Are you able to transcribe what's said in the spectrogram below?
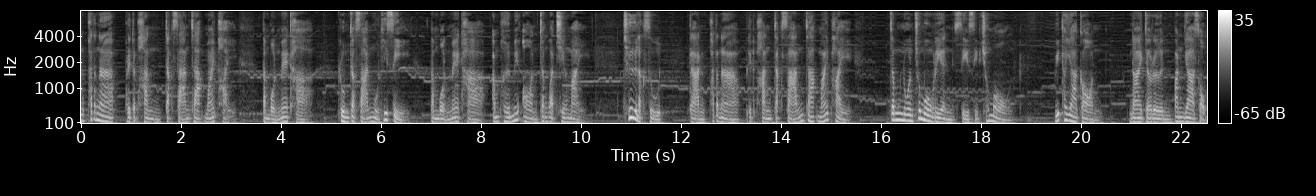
การพัฒนาผลิตภัณฑ์จากสารจากไม้ไผ่ ตำบลแม่ทา กลุ่มจากสารหมู่ที่ 4 ตำบลแม่ทา อำเภอแม่อ่อน จังหวัดเชียงใหม่ ชื่อหลักสูตร การพัฒนาผลิตภัณฑ์จากสารจากไม้ไผ่จำนวนชั่วโมงเรียน 40 ชั่วโมง วิทยากร นายเจริญปัญญาสม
